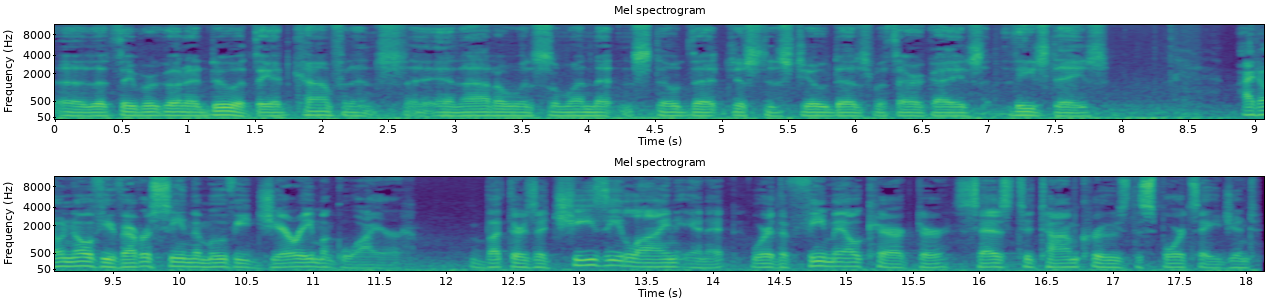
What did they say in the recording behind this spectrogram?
uh, that they were going to do it. They had confidence, and Otto was the one that instilled that, just as Joe does with our guys these days. I don't know if you've ever seen the movie Jerry Maguire, but there's a cheesy line in it where the female character says to Tom Cruise, the sports agent,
